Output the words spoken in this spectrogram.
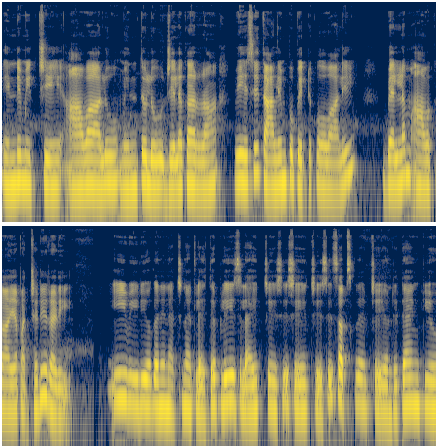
ఎండుమిర్చి ఆవాలు మెంతులు జీలకర్ర వేసి తాలింపు పెట్టుకోవాలి. బెల్లం ఆవకాయ పచ్చడి రెడీ. ఈ వీడియో కానీ నచ్చినట్లయితే ప్లీజ్ లైక్ చేసి షేర్ చేసి సబ్స్క్రైబ్ చేయండి. Thank you.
